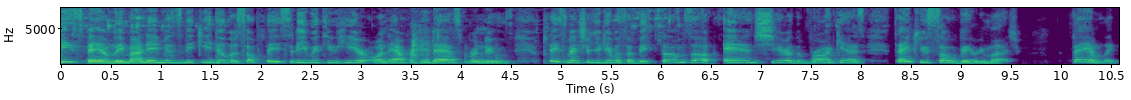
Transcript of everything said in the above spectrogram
Peace, family. My name is Vicki Dillard. So pleased to be with you here on African Diaspora News. Please make sure you give us a big thumbs up and share the broadcast. Thank you so very much. Family,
